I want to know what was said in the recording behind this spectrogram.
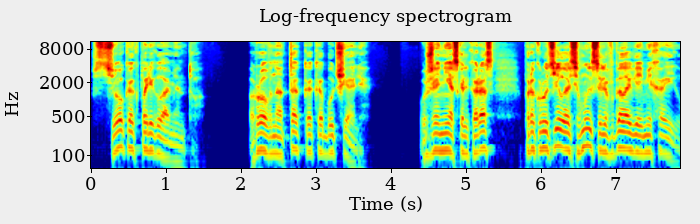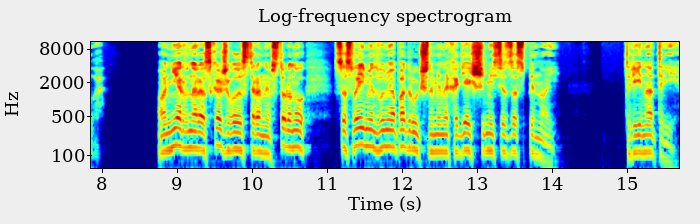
Все как по регламенту. Ровно так, как обучали. Уже несколько раз прокрутилась мысль в голове Михаила. Он нервно расхаживал из стороны в сторону со своими двумя подручными, находящимися за спиной. Три на три.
